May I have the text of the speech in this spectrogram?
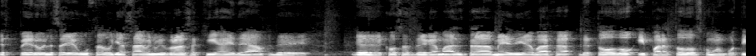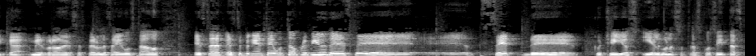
Espero les haya gustado. Ya saben, mis brothers, aquí hay de, eh, cosas de gama alta, media, baja, de todo y para todos como en botica, mis brothers. Espero les haya gustado este pequeño tabletop review de este eh, set de cuchillos y algunas otras cositas.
